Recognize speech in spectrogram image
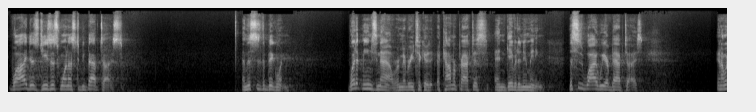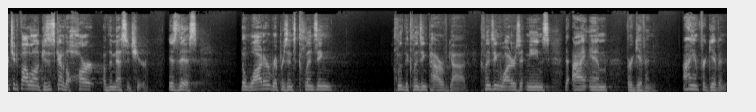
Why does Jesus want us to be baptized? And this is the big one. What it means now. Remember, he took a, a common practice and gave it a new meaning. This is why we are baptized. And I want you to follow on because this is kind of the heart of the message here is this. The water represents cleansing, the cleansing power of God. Cleansing waters, it means that I am forgiven. I am forgiven.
